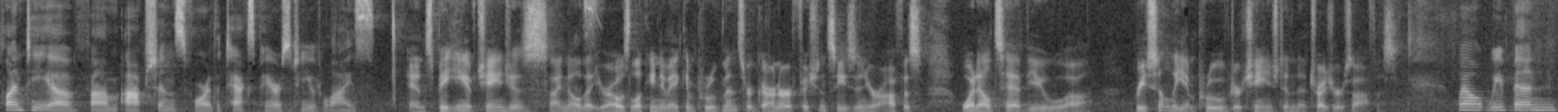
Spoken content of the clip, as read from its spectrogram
plenty of um, options for the taxpayers to utilize. And speaking of changes, I know that you're always looking to make improvements or garner efficiencies in your office. What else have you uh, recently improved or changed in the treasurer's office? Well, we've been,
